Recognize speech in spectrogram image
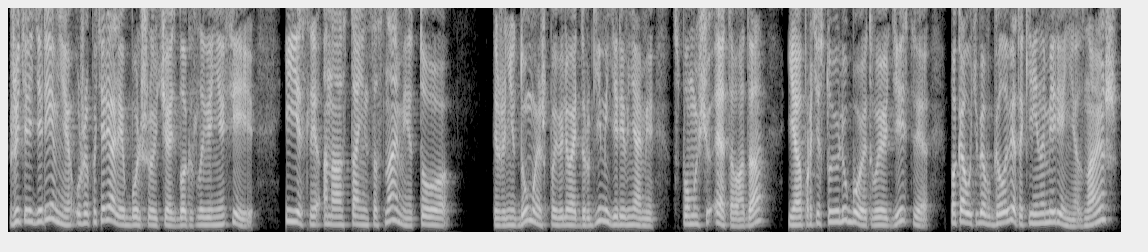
Жители деревни уже потеряли большую часть благословения феи, и если она останется с нами, то... Ты же не думаешь повелевать другими деревнями с помощью этого, да? Я протестую любое твое действие, пока у тебя в голове такие намерения, знаешь?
